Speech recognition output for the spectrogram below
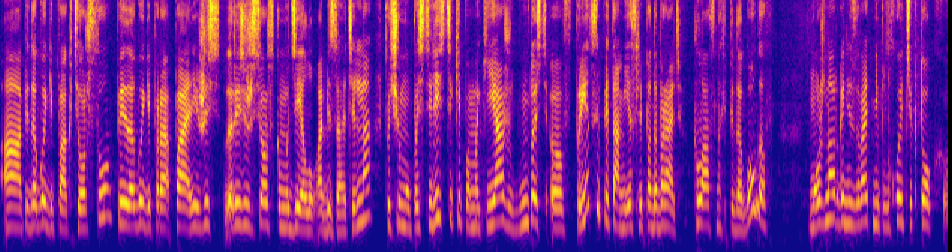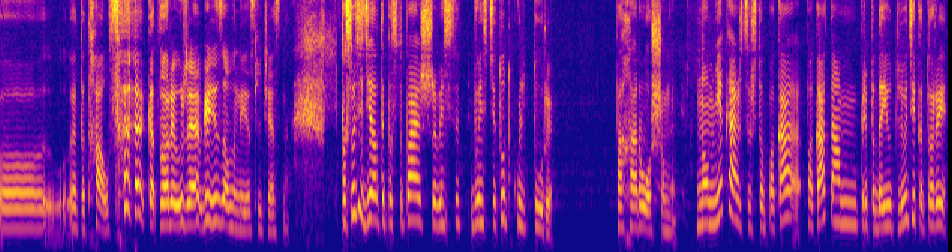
а, педагоги по актерству, педагоги по, по режисс, режиссерскому делу обязательно. Почему? По стилистике, по макияжу. Ну, то есть, э, в принципе, там, если подобрать классных педагогов, можно организовать неплохой ТикТок, э, этот хаос, который уже организован, если честно. По сути дела, ты поступаешь в институт, в институт культуры по-хорошему. Но мне кажется, что пока, пока там преподают люди, которые,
